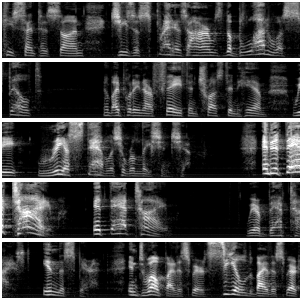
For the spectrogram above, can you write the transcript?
He sent his son. Jesus spread his arms. The blood was spilt. And by putting our faith and trust in him, we reestablish a relationship. And at that time, at that time, we are baptized in the Spirit indwelt by the Spirit, sealed by the Spirit.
